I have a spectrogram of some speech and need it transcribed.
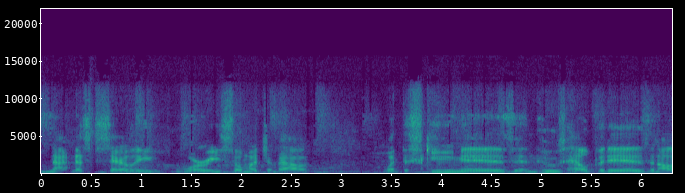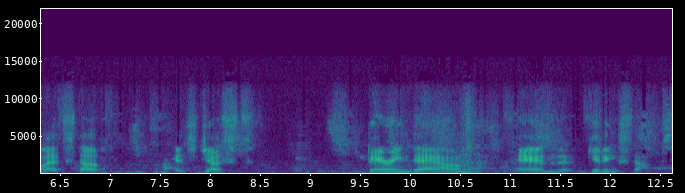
not necessarily worry so much about what the scheme is and whose help it is and all that stuff. It's just bearing down and getting stops.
